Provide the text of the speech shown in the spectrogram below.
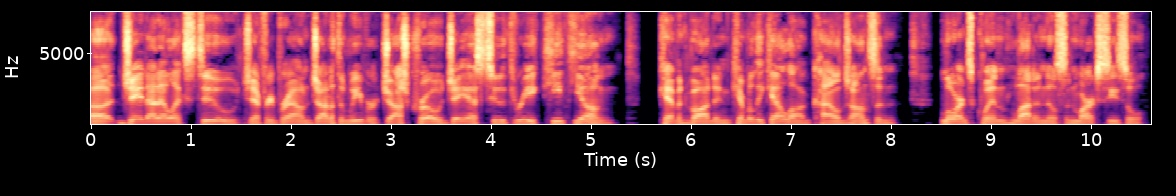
Uh, J.LX2, Jeffrey Brown, Jonathan Weaver, Josh Crow, JS23, Keith Young, Kevin Bodden, Kimberly Kellogg, Kyle Johnson, Lawrence Quinn, Lotta Nilsson, Mark Cecil,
